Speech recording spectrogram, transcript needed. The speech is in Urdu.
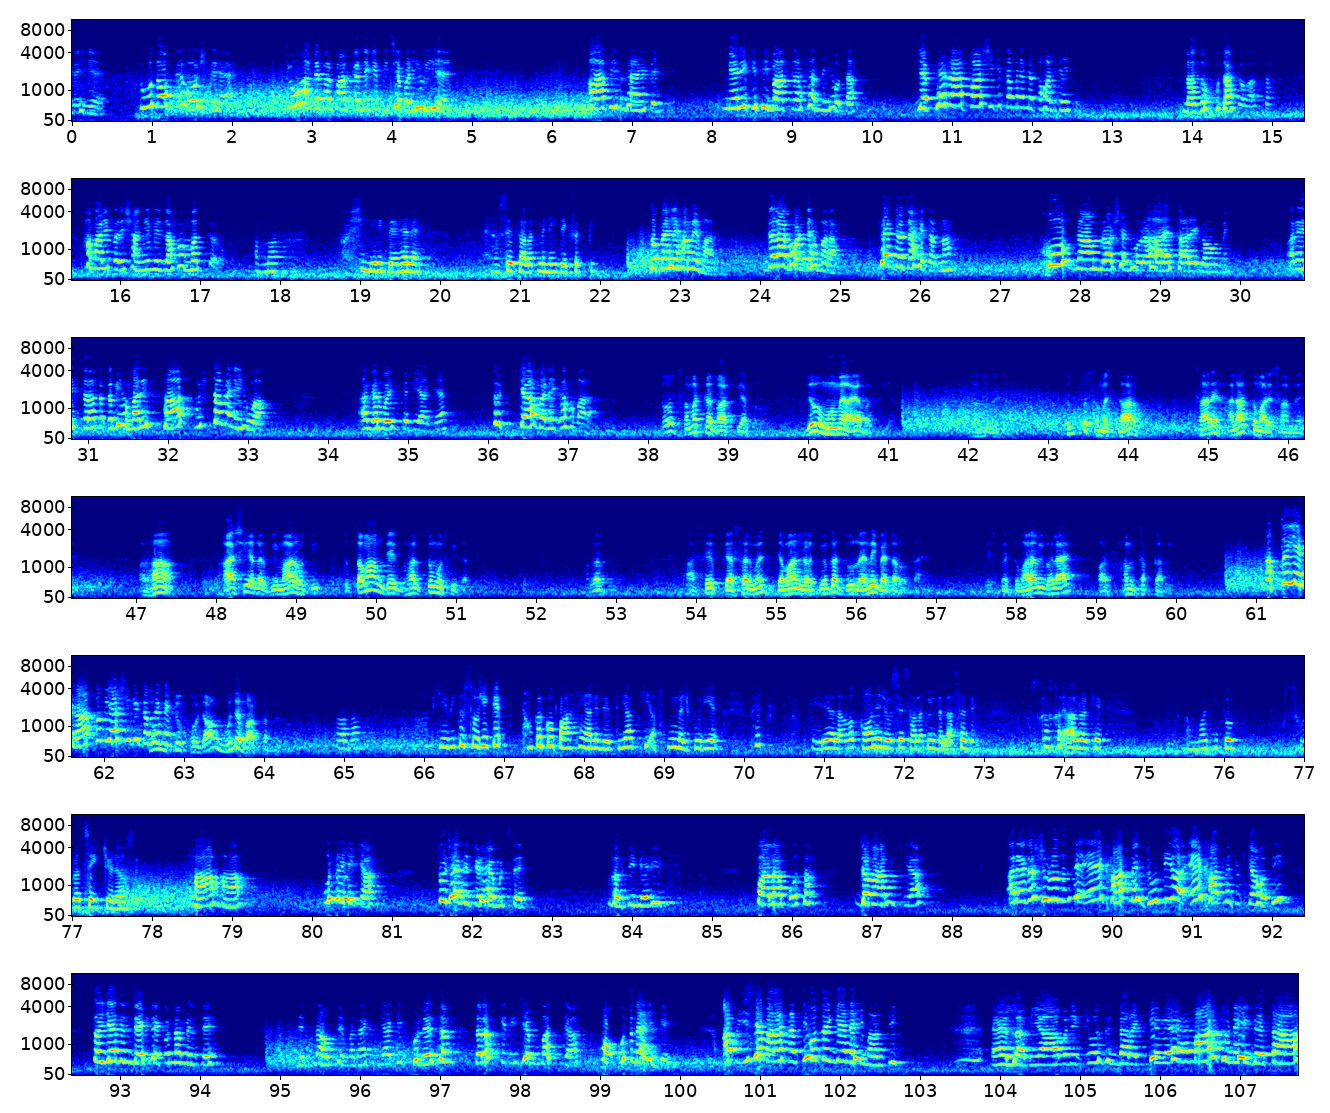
میں نہیں ہے۔ تو تو اپنے ہوش میں ہے۔ کیوں ہمیں برباد کرنے کے پیچھے پڑی ہوئی ہے؟ آپ اس جائیں سے میری کسی بات کا اثر نہیں ہوتا۔ یہ پھر رات واشی کے کمرے میں پہنچ گئی تھی۔ نازو خدا کا واسطہ۔ ہماری پریشانیوں میں اضافہ مت کرو۔ اماں واشی میری بہن ہے۔ میں اسے اس حالت میں نہیں دیکھ سکتی۔ تو پہلے ہمیں مار۔ دے گلا گھوڑ دے ہمارا۔ پھر جو چاہے کرنا۔ خوب نام روشن ہو رہا ہے سارے گاؤں میں۔ اور اس طرح تو کبھی ہماری ساتھ پشتہ میں نہیں ہوا۔ اگر وہ اس پہ بھی آ گیا تو کیا بنے گا ہمارا؟ تو سمجھ کر بات کیا کرو۔ جو منہ میں آیا بس کیا۔ بیٹا، تم تو سمجھدار ہو۔ سارے حالات تمہارے سامنے ہیں۔ اور ہاں آشی اگر بیمار ہوتی تو تمام دیکھ بھال تم اس کی کرتی۔ مگر آصف کے اثر میں جوان لڑکیوں کا دور رہنے بہتر ہوتا ہے۔ میں تمہارا بھی بھلا ہے اور ہم سب کا بھی۔ اب تو یہ رات کو بھی عرشی کے کمرے میں۔ چپ ہو جاؤ مجھے بات کرنے دو۔ بابا آپ یہ بھی تو سوچی کہ نوکر کو پاس نہیں آنے دیتی ہے آپ کی اپنی مجبوری ہے۔ پھر میرے علاوہ کون ہے جو اسے سالت میں دلاسا دے؟ اس کا خیال رکھے۔ اماں کی تو صورت سے ہی چڑھا اسے۔ ہاں ہاں اسے ہی کیا؟ تجھے بھی چڑھے مجھ سے۔ غلطی میری تھی۔ پالا پوسا جوان کیا۔ اور اگر شروع دن سے ایک ہاتھ میں جوتی اور ایک ہاتھ میں چٹکیاں ہوتی تو یہ دن دیکھنے کو نہ ملتے۔ جتنا اسے منع کیا کہ کھلے سر درخت کے نیچے مت جا وہ اتنا ہی گئی۔ اب اسے منع کرتی ہوں تو یہ نہیں مانتی۔ اے اللہ میاں مجھے کیوں زندہ رکھے ہوئے ہیں؟ مار کیوں نہیں دیتا؟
